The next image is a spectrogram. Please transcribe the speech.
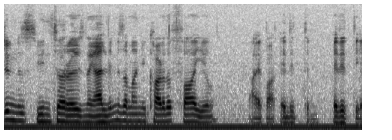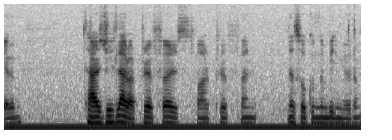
dümdüz Unity arayüzüne geldiğimiz zaman yukarıda File, ay pardon, Edit, edit diyelim. Tercihler var. Prefers var. Prefer nasıl okunduğunu bilmiyorum.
